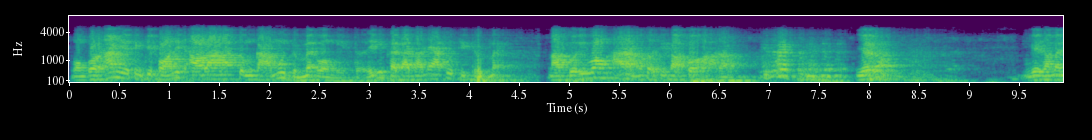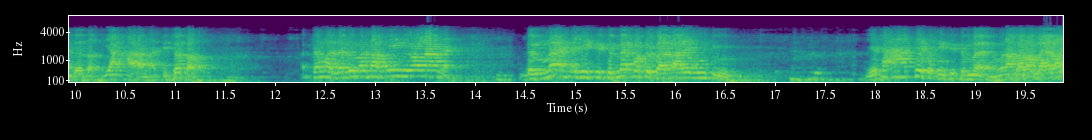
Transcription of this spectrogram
Wong Quran ya sing difonis awal tum kamu demek wong itu. Iki bakatannya aku di demek. Naboi wong haram atau ditabok haram. Ya kan? Nggih sampean jotos yang haram nanti jotos. Ada mazhab mazhab ini orang demek sing di demek padha batale wudu. Ya sakit terus di demek, ora melo-melo.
